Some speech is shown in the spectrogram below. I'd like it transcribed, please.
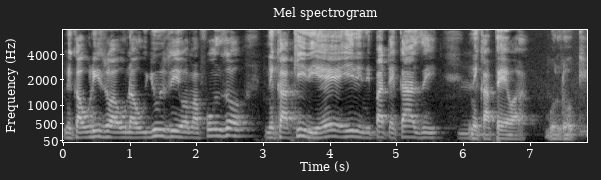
nikaulizwa una ujuzi wa mafunzo, nikakiri eh, ili nipate kazi mm. Nikapewa bunduki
